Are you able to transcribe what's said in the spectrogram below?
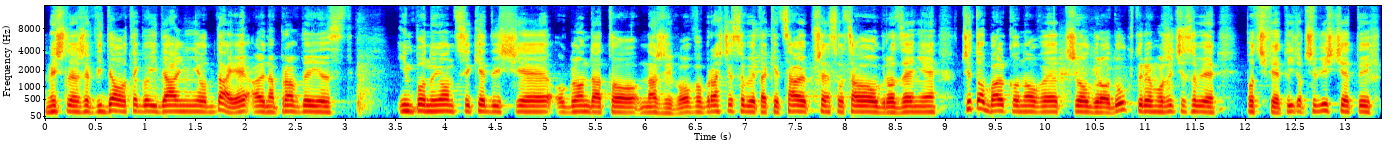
Myślę, że wideo tego idealnie nie oddaje, ale naprawdę jest imponujący, kiedy się ogląda to na żywo. Wyobraźcie sobie takie całe przęsło, całe ogrodzenie, czy to balkonowe, czy ogrodu, które możecie sobie podświetlić. Oczywiście tych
